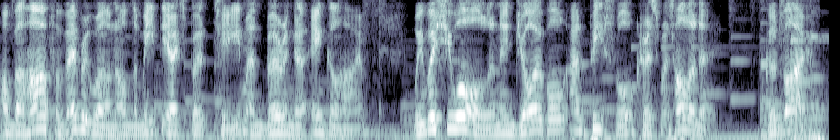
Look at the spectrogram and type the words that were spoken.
On behalf of everyone on the Meet the Expert team and Boehringer Ingelheim, we wish you all an enjoyable and peaceful Christmas holiday. Goodbye.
